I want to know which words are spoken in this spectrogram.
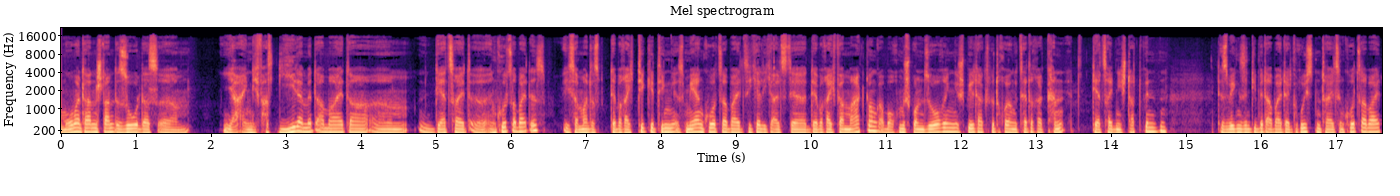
momentane Stand ist so, dass ähm, ja eigentlich fast jeder Mitarbeiter ähm, derzeit äh, in Kurzarbeit ist. Ich sage mal, dass der Bereich Ticketing ist mehr in Kurzarbeit sicherlich als der, der Bereich Vermarktung, aber auch im Sponsoring, Spieltagsbetreuung etc. kann derzeit nicht stattfinden. Deswegen sind die Mitarbeiter größtenteils in Kurzarbeit.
